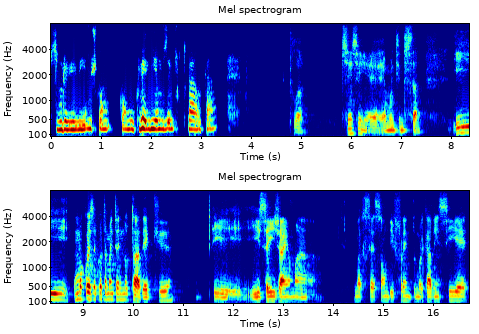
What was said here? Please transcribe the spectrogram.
Sobrevivíamos com, com o que vendíamos em Portugal cá. Claro. Sim, sim, é, é muito interessante. E uma coisa que eu também tenho notado é que, e, e isso aí já é uma, uma recepção diferente do mercado em si, é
